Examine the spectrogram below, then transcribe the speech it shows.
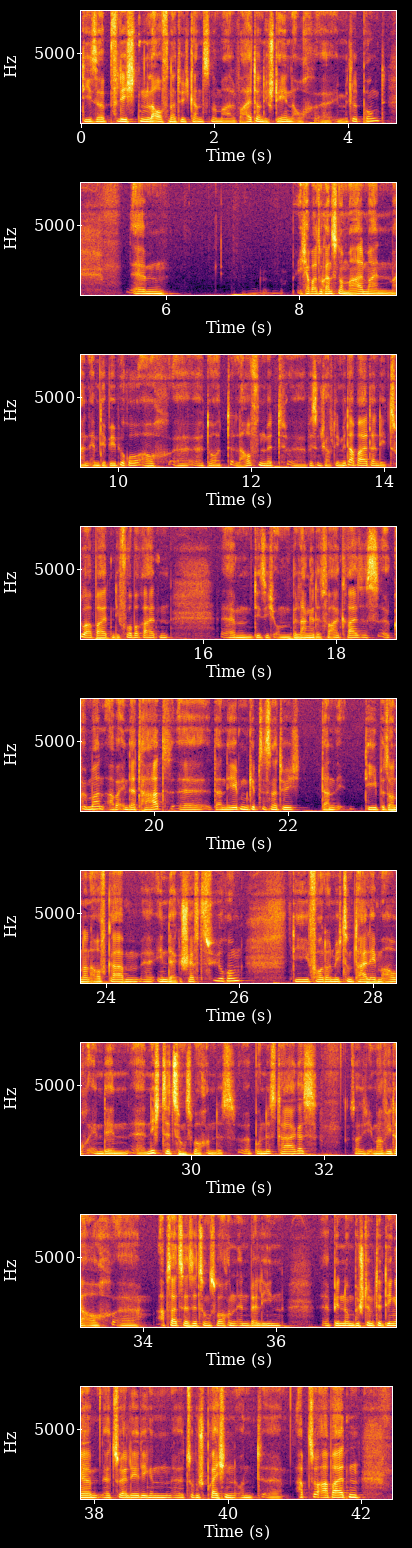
Diese Pflichten laufen natürlich ganz normal weiter und die stehen auch äh, im Mittelpunkt. Ähm, ich habe also ganz normal mein, mein MDB-Büro auch äh, dort laufen mit äh, wissenschaftlichen Mitarbeitern, die zuarbeiten, die vorbereiten, ähm, die sich um Belange des Wahlkreises äh, kümmern. Aber in der Tat, äh, daneben gibt es natürlich dann die besonderen Aufgaben äh, in der Geschäftsführung. Die fordern mich zum Teil eben auch in den äh, Nichtsitzungswochen des Bundestages, soll ich immer wieder auch abseits der Sitzungswochen in Berlin äh, bin, um bestimmte Dinge äh, zu erledigen, äh, zu besprechen und abzuarbeiten.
